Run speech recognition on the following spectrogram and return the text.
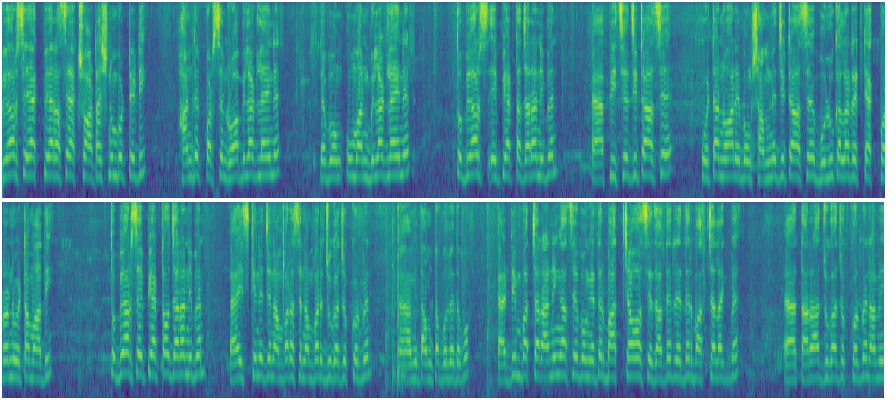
ভিওর্স এক পেয়ার আছে, একশো আঠাশ নম্বর টেডি হান্ড্রেড পারসেন্ট র ব্লাড লাইনের এবং উমান ব্লাড লাইনের তো বিয়ার্স এই পেয়ারটা যারা নেবেন পিছে যেটা আছে, ওইটা নর এবং সামনে যেটা আছে ব্লু কালারের ট্যাগ পরানো ওইটা মাদি। তো বিয়ার্স, এই পেয়ারটাও যারা নেবেন স্ক্রিনে যে নাম্বার আছে নাম্বারে যোগাযোগ করবেন। আমি দামটা বলে দেবো। ডিম বাচ্চা রানিং আছে এবং এদের বাচ্চাও আছে, যাদের এদের বাচ্চা লাগবে তারা যোগাযোগ করবেন। আমি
